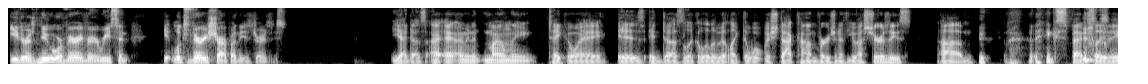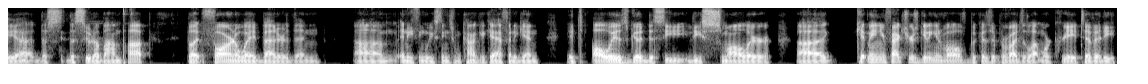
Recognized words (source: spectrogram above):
either is new or very very recent. It looks very sharp on these jerseys. Yeah, it does. I I mean, my only takeaway is it does look a little bit like the Wish.com version of US jerseys um, especially the uh, the the pseudo bomb pop, but far and away better than um, anything we've seen from Concacaf. And again, it's always good to see these smaller uh, kit manufacturers getting involved because it provides a lot more creativity,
